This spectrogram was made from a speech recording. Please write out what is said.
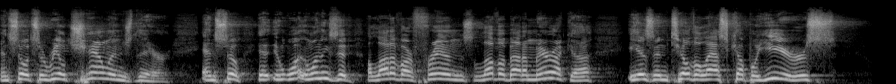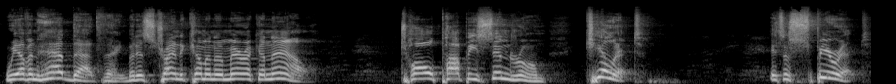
And so it's a real challenge there. And so, one, one of the things that a lot of our friends love about America is until the last couple years, we haven't had that thing, but it's trying to come in America now. Tall poppy syndrome, kill it. It's a spirit.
